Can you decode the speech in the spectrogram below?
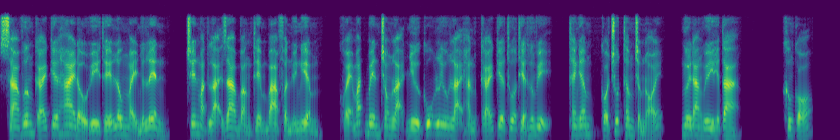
Xà vương cái kia hai đầu uy thế lông mày nhướng lên, trên mặt lại ra bằng thêm ba phần uy nghiêm, khỏe mắt bên trong lại như cũ lưu lại hắn cái kia thua thiệt hương vị, thanh âm có chút thâm trầm nói, ngươi đang uy hiếp ta. Không có.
